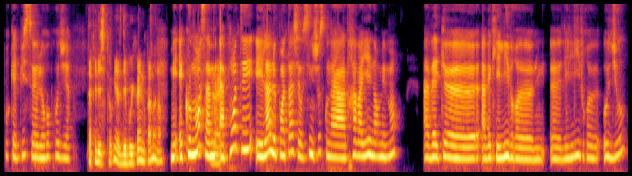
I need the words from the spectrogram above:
pour qu'elle puisse euh, le reproduire. T'as fait des stories, elle se débrouille quand même pas mal. Hein. Mais elle commence à, m- Ouais. à pointer et là le pointage c'est aussi une chose qu'on a travaillé énormément avec euh, avec les livres euh, euh, les livres audio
